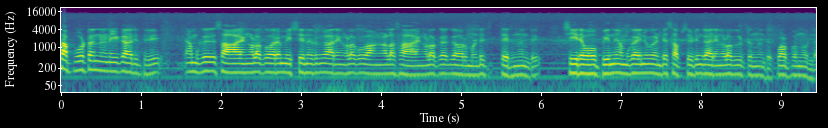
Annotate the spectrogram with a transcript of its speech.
സപ്പോർട്ട് തന്നെയാണ് ഈ കാര്യത്തിൽ നമുക്ക് സഹായങ്ങളൊക്കെ ഓരോ മെഷീനറും കാര്യങ്ങളൊക്കെ വാങ്ങാനുള്ള സഹായങ്ങളൊക്കെ ഗവൺമെന്റ് തരുന്നുണ്ട്. ക്ഷീരവകുപ്പിൽ നിന്ന് നമുക്ക് അതിന് വേണ്ടി സബ്സിഡിയും കാര്യങ്ങളൊക്കെ കിട്ടുന്നുണ്ട്. കുഴപ്പമൊന്നുമില്ല.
